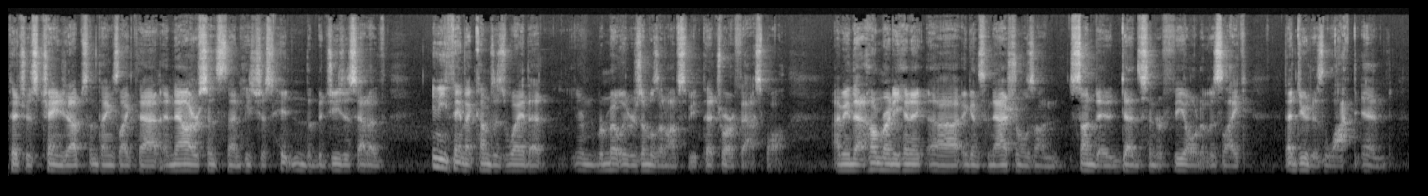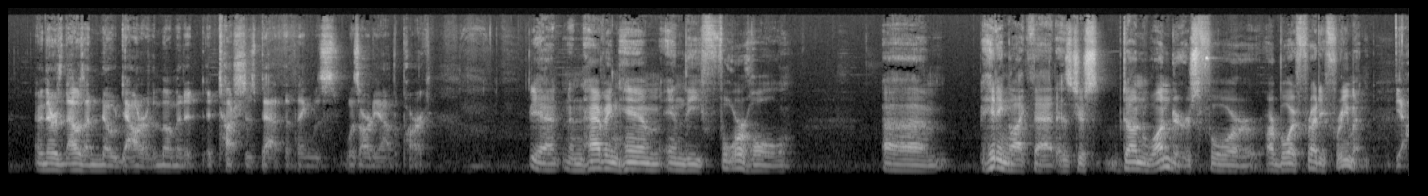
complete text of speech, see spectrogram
pitches, change ups, and things like that. And now, ever since then, he's just hitting the bejesus out of anything that comes his way that remotely resembles an off speed pitch or a fastball. I mean, that home run he hit uh, against the Nationals on Sunday, dead center field, it was like that dude is locked in. I mean, there was, that was a no doubter. The moment it, it touched his bat, the thing was was already out of the park. Yeah, and having him in the four hole um, hitting like that has just done wonders for our boy Freddie Freeman. Yeah,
